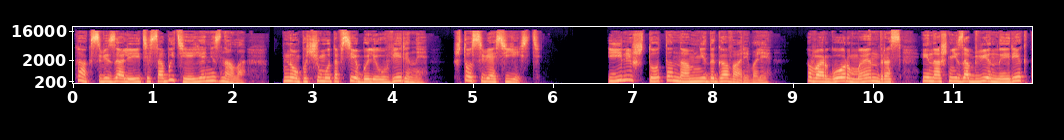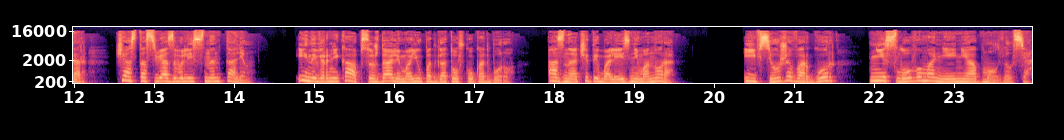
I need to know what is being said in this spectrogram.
Как связали эти события, я не знала, но почему-то все были уверены, что связь есть. Или что-то нам не договаривали. Варгор, Мендрос и наш незабвенный ректор часто связывались с Ненталем и наверняка обсуждали мою подготовку к отбору, а значит и болезни Манора. И все же Варгор ни словом о ней не обмолвился.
